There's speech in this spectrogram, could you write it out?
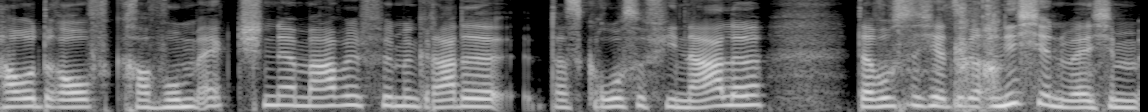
Hau drauf Krawum-Action der Marvel-Filme. Gerade das große Finale. Da wusste ich jetzt gerade nicht, in welchem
